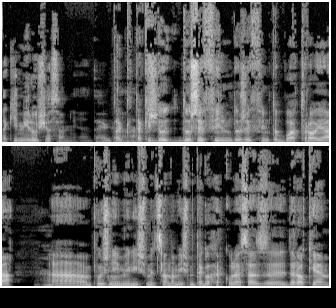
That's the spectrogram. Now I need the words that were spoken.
takie milusie są, nie? Tak, tak, taki du, duży film, duży film to była Troja, mhm. a później mieliśmy co? No mieliśmy tego Herkulesa z The Rockiem,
